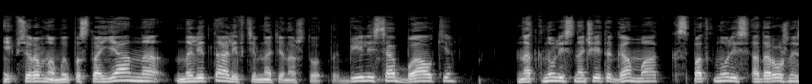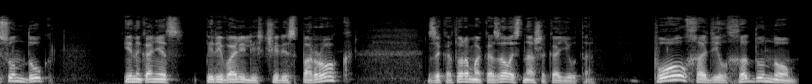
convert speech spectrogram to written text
и все равно мы постоянно налетали в темноте на что-то, бились о балки, наткнулись на чей-то гамак, споткнулись о дорожный сундук и, наконец, перевалились через порог, за которым оказалась наша каюта. Пол ходил ходуном.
